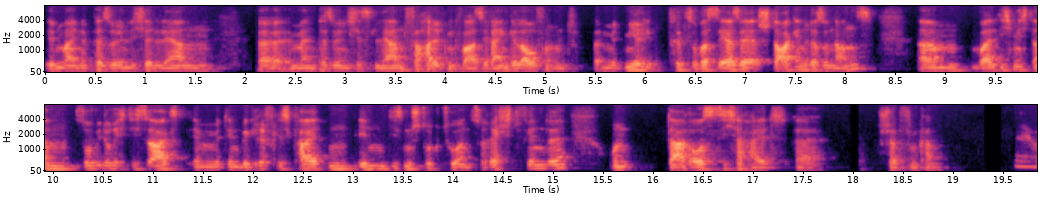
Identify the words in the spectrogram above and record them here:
in meine persönliche Lernen, äh, in mein persönliches Lernverhalten quasi reingelaufen und mit mir tritt sowas sehr, sehr stark in Resonanz, ähm, weil ich mich dann, so wie du richtig sagst, mit den Begrifflichkeiten in diesen Strukturen zurechtfinde und daraus Sicherheit äh, schöpfen kann. Ja,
